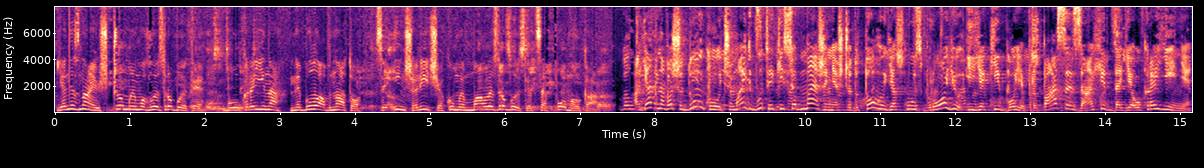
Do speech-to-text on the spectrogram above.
я не знаю, що ми могли зробити, бо Україна не була в НАТО. Це інша річ, яку ми мали зробити. Це помилка. А як на вашу думку, чи мають бути якісь обмеження щодо того, яку зброю і які боєприпаси захід дає Україні?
